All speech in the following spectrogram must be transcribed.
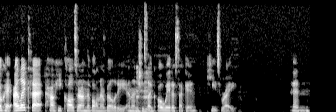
Okay, I like that how he calls her on the vulnerability, and then she's Mhm. like, "Oh, wait a second, he's right." And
